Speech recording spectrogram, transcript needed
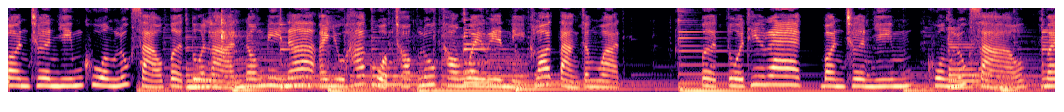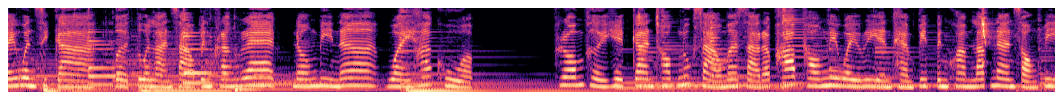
บอลเชิญยิ้มควงลูกสาวเปิดตัวหลานน้องบีน่าอายุห้าขวบช็อกลูกท้องวัยเรียนหนีคลอดต่างจังหวัด เปิดตัวที่แรก บอลเชิญยิ้ม ควงลูกสาว ไม้วันสิกา เปิดตัวหลานสาวเป็นครั้งแรก น้องบีน่าวัยห้าขวบ พร้อมเผยเหตุการณ์ช็อกลูกสาวมาสารภาพท้องในวัยเรียนแถมปิดเป็นความลับนาน 2 ปี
